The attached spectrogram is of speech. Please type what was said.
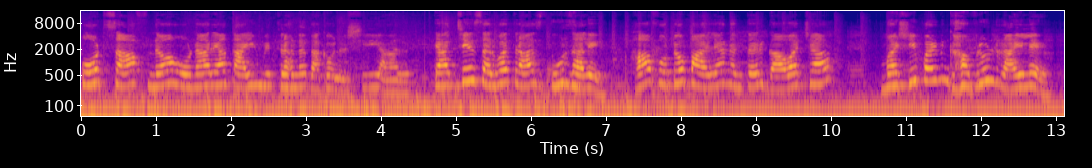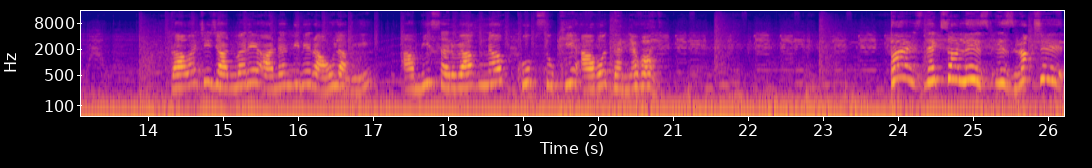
पोट साफ न होणाऱ्या काही मित्रांना दाखवलं. शी यार. त्यांचे सर्व त्रास दूर झाले. हा फोटो पाहिल्यानंतर गावाच्या म्हशी पण घाबरून राहिले. गावाची जानवरे आनंदीने राहू लागली. आम्ही सर्वांना खूप सुखी आहोत. धन्यवाद. Next on list is Rakshit.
